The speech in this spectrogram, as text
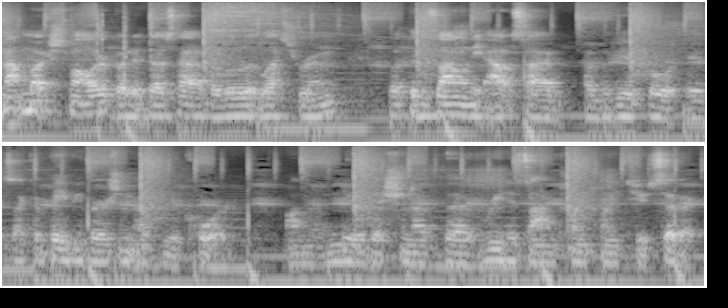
not much smaller, but it does have a little bit less room. But the design on the outside of the vehicle is like a baby version of the Accord on the new edition of the redesigned 2022 Civic.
